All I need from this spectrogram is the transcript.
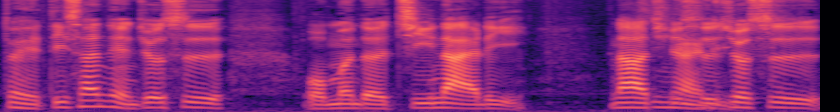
对，第三点就是我们的肌耐力。那其实就是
